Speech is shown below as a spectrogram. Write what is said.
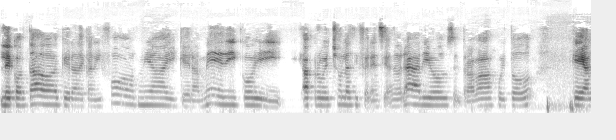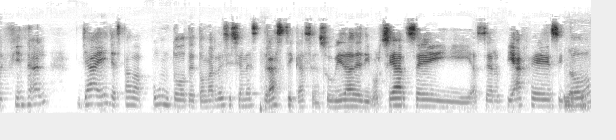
le contaba que era de California y que era médico y, aprovechó las diferencias de horarios, el trabajo y todo, que al final ya ella estaba a punto de tomar decisiones drásticas en su vida de divorciarse y hacer viajes y todo.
